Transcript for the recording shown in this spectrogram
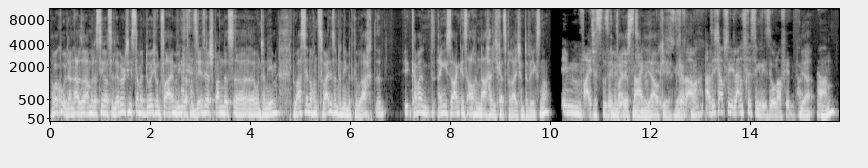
Aber cool, dann also haben wir das Thema Celebrities damit durch und vor allem, wie gesagt, ein sehr, sehr spannendes äh, äh, Unternehmen. Du hast ja noch ein zweites Unternehmen mitgebracht. Äh, kann man eigentlich sagen, ist auch im Nachhaltigkeitsbereich unterwegs, ne? Im weitesten Sinne. Im weitesten Sinne, ja, okay. Ja. Genau. Also ich glaube, so die langfristige Vision auf jeden Fall. Ja. ja. Mhm.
